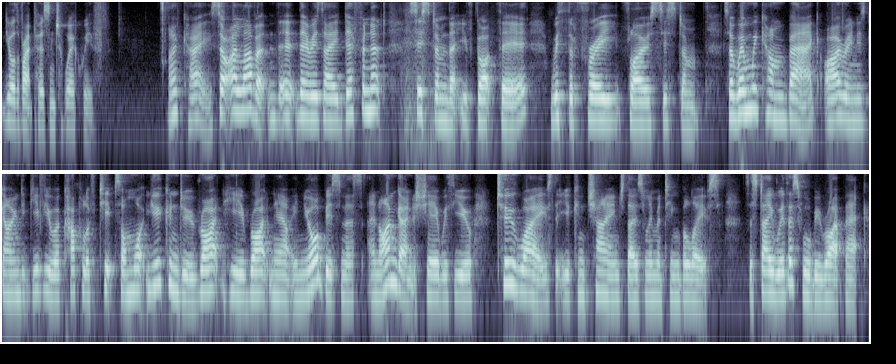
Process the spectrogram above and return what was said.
you're the right person to work with? Okay, so I love it. There, is a definite system that you've got there with the free flow system. So when we come back, Irene is going to give you a couple of tips on what you can do right here, right now in your business. And I'm going to share with you two ways that you can change those limiting beliefs. So stay with us, we'll be right back.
